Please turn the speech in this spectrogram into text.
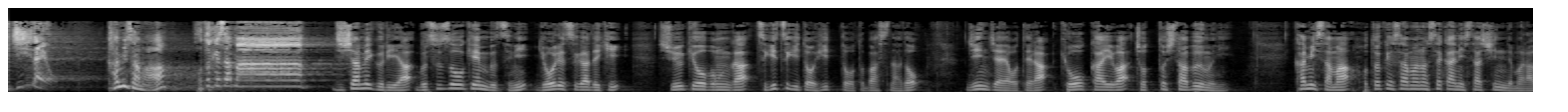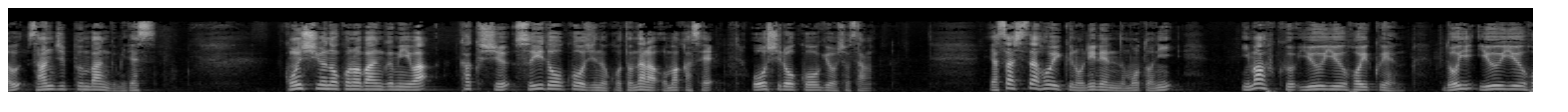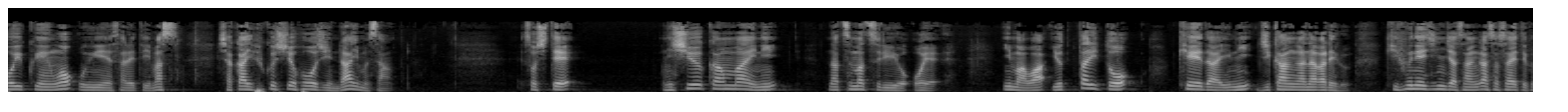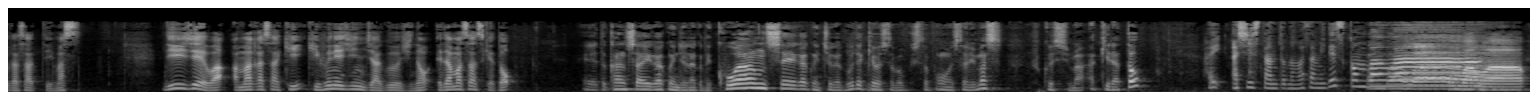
8時だよ神様？仏様自社巡りや仏像見物に行列ができ、宗教本が次々とヒットを飛ばすなど、神社やお寺、教会はちょっとしたブームに、神様、仏様の世界に親しんでもらう30分番組です。今週のこの番組は、各種水道工事のことならお任せ、大城工業所さん。優しさ保育の理念のもとに、今福悠々保育園、土井悠々保育園を運営されています。社会福祉法人ライムさん。そして、2週間前に夏祭りを終え、今はゆったりと境内に時間が流れる貴船神社さんが支えてくださっています。DJ は尼崎貴船神社宮司の枝正助と、えー、と関西学院じゃなくて、九安生学院中学部で教師と牧師とポンをしております、福島明と、はい、アシスタントのまさみです。こんばんは。こんばんは。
